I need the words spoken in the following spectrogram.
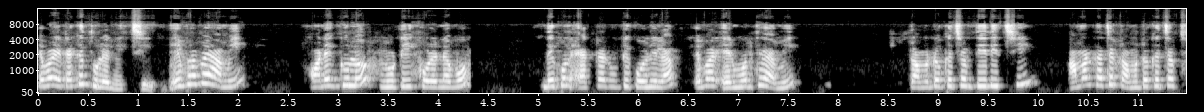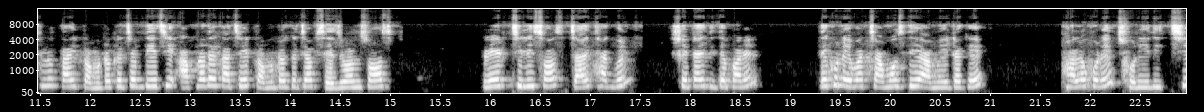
এবার এটাকে তুলে নিচ্ছি। এভাবে আমি অনেকগুলো রুটি করে নেব। দেখুন, একটা রুটি করে নিলাম। এবার এর মধ্যে আমি টমেটো কেচাপ দিয়ে দিচ্ছি। আমার কাছে টমেটো কেচাপ ছিল, তাই টমেটো কেচাপ দিয়েছি। আপনাদের কাছে tomato ketchup schezwan sauce red chilli sauce যাই থাকবেন, সেটাই দিতে পারেন। দেখুন, এবার চামচ দিয়ে আমি এটাকে ভালো করে ছড়িয়ে দিচ্ছি।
